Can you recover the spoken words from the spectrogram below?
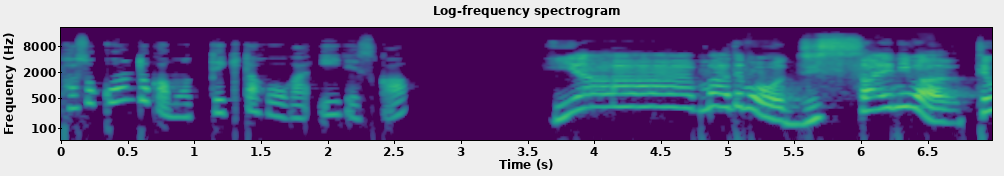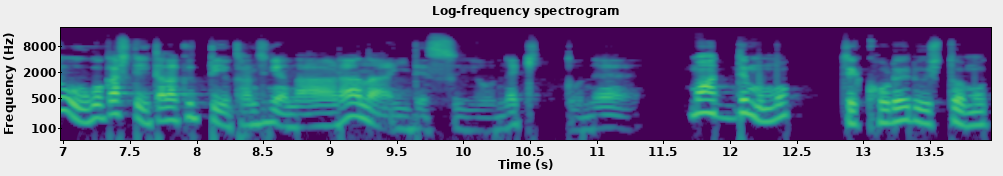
パソコンとか持ってきた方がいいですか？いやー、まあでも実際には手を動かしていただくっていう感じにはならないですよね、きっとね。まあでも持ってこれる人は持っ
